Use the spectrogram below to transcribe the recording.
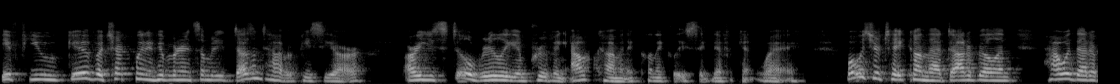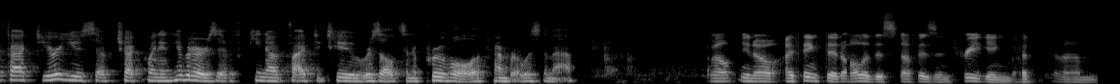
if you give a checkpoint inhibitor and somebody doesn't have a PCR, are you still really improving outcome in a clinically significant way? What was your take on that data, Bill, and how would that affect your use of checkpoint inhibitors if Keynote 522 results in approval of pembrolizumab? Well, you know, I think that all of this stuff is intriguing, but, um,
